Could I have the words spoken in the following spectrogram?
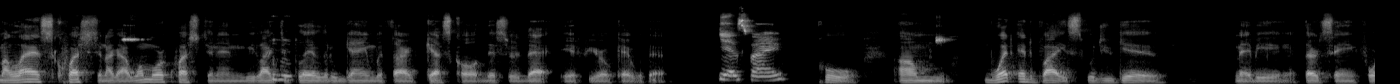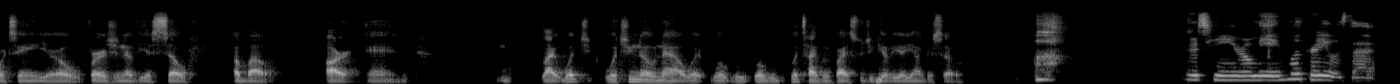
my last question. I got one more question, and we like mm-hmm. to play a little game with our guests called this or that. If you're okay with that. Yeah, it's fine. Cool. Um, what advice would you give maybe a 13, 14 year old version of yourself about art and like what you, what you know now what what what what type of advice would you give your younger self 13 year old me what grade was that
